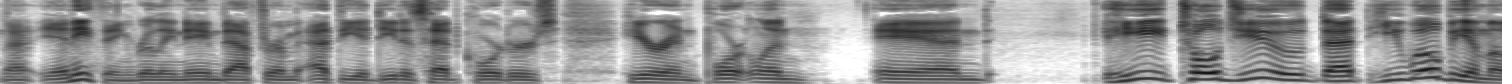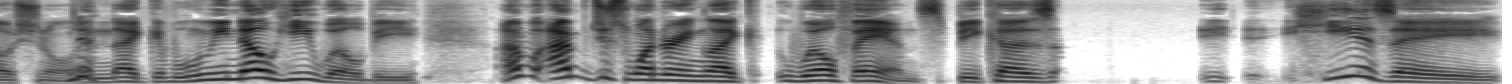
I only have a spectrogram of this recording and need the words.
not anything really named after him at the Adidas headquarters here in Portland, and he told you that he will be emotional, and like we know he will be. I'm I'm just wondering, like, will fans because he- he is a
